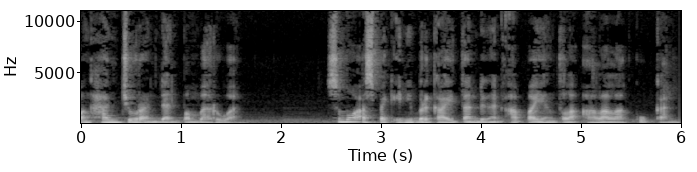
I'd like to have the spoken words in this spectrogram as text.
penghancuran dan pembaruan. Semua aspek ini berkaitan dengan apa yang telah Allah lakukan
